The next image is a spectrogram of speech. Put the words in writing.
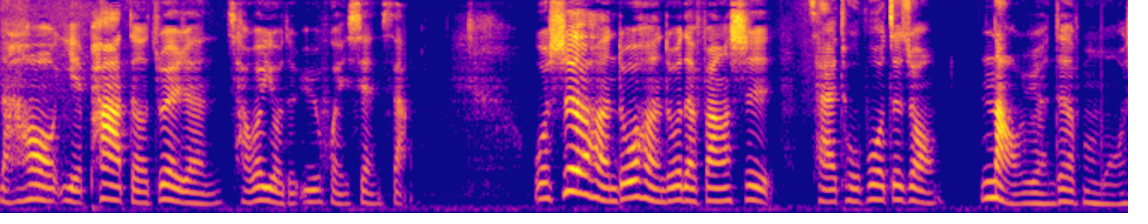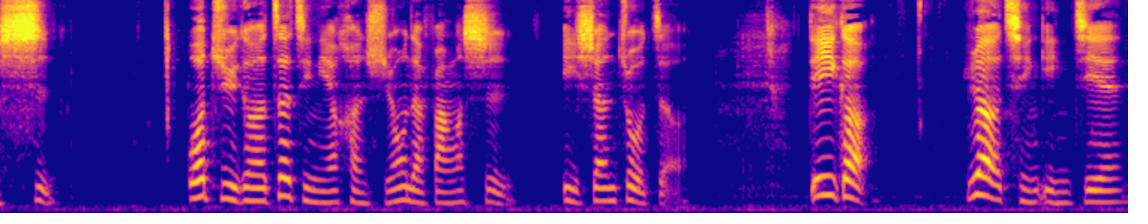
然后也怕得罪人，才会有的迂回现象。我试了很多很多的方式，才突破这种恼人的模式。我举个这几年很实用的方式，以身作则。第一个，热情迎接。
